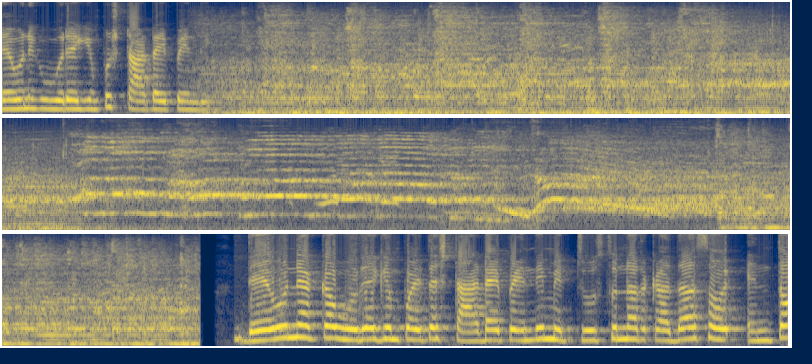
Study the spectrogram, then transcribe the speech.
దేవునికి ఊరేగింపు స్టార్ట్ అయిపోయింది. దేవుని యొక్క ఊరేగింపు అయితే స్టార్ట్ అయిపోయింది. మీరు చూస్తున్నారు కదా. సో ఎంతో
